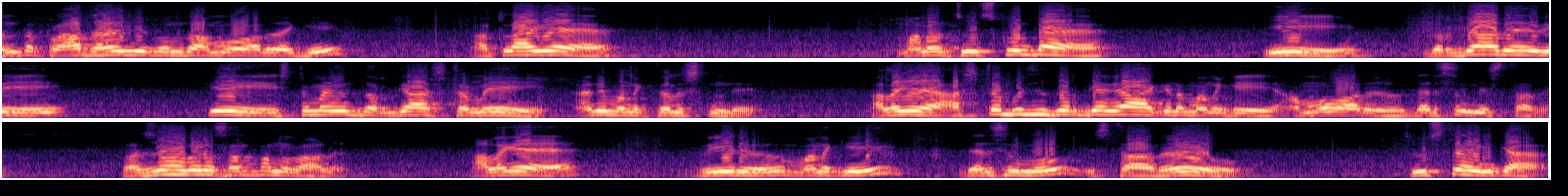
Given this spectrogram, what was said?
ఎంత ప్రాధాన్యత ఉందో అమ్మవారి దగ్గర అట్లాగే మనం చూసుకుంటే ఈ దుర్గాదేవికి ఇష్టమైన దుర్గాష్టమి అని మనకు తెలుస్తుంది. అలాగే అష్టభుజి దుర్గగా ఇక్కడ మనకి అమ్మవారు దర్శనమిస్తారు. రజోగుణ సంపన్నురాలు. అలాగే వీరు మనకి దర్శనము ఇస్తారు. చూస్తే ఇంకా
